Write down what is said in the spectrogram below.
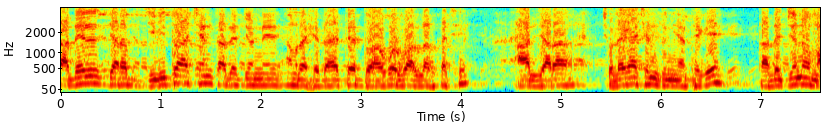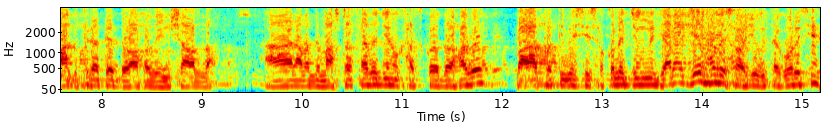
তাদের যারা জীবিত আছেন তাদের জন্য আমরা হেদায়তের দোয়া করব আল্লাহর কাছে। আর যারা চলে গেছেন দুনিয়া থেকে তাদের জন্য মাঘ ফিরাতে দোয়া হবে ইনশাআল্লাহ। আর আমাদের মাস্টার সাহেবের জন্য খাস করে দেওয়া হবে পাড়া প্রতিবেশী সকলের জন্য যারা যেভাবে সহযোগিতা করেছেন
